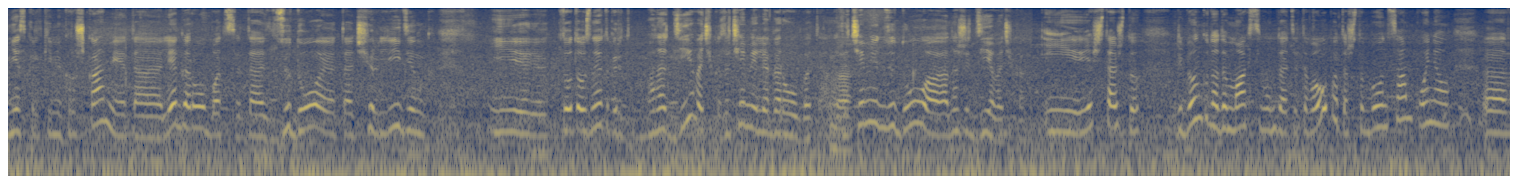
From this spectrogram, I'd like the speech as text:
несколькими кружками. Это лего роботс, это дзюдо, это черлидинг. И кто-то узнает и говорит, она девочка, зачем ей лего-роботы? Да. Зачем ей дзюдо, она же девочка. И я считаю, что ребенку надо максимум дать этого опыта, чтобы он сам понял, э,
